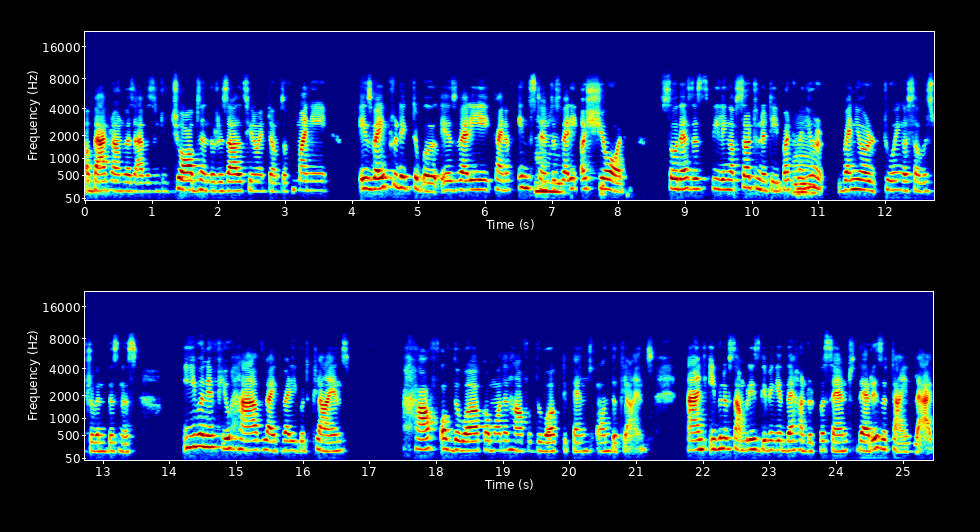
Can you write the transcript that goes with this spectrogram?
a background where i was into jobs and the results you know in terms of money is very predictable is very kind of instant mm. is very assured so there's this feeling of certainty but mm. when you're when you're doing a service driven business even if you have like very good clients half of the work or more than half of the work depends on the clients and even if somebody is giving it their 100% there is a time lag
